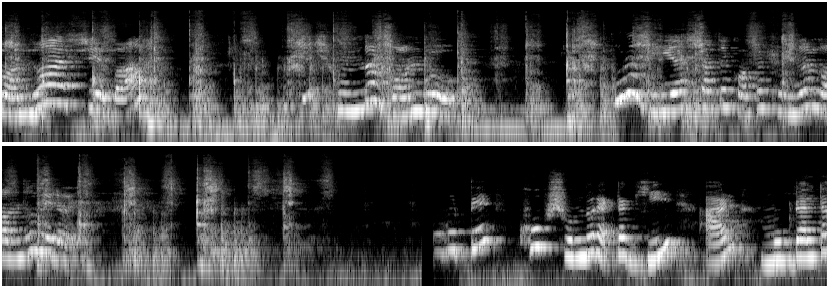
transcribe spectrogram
গন্ধ আসছে বা সুন্দর গন্ধ। পুরো ঘিয়ের সাথে কত সুন্দর গন্ধ বেরোয় মুহূর্তে খুব সুন্দর একটা ঘি আর মুগ ডালটা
